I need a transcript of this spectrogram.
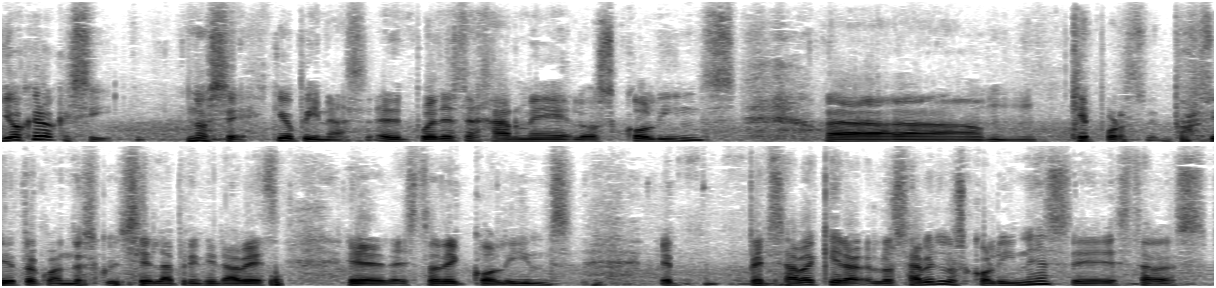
Yo creo que sí. No sé, ¿qué opinas? Eh, Puedes dejarme los Collins, uh, que por, cierto, cuando escuché la primera vez eh, esto de Collins, eh, pensaba que era, ¿lo sabes los colines? Eh, estos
